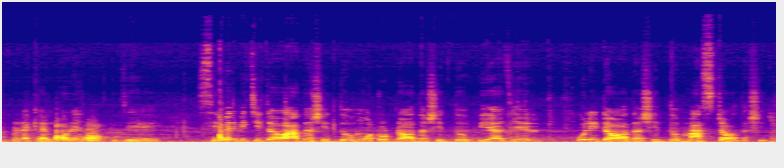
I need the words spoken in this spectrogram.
আপনারা খেয়াল করেন যে সিমের বিচিটাও আধা সিদ্ধ, মটরটাও আধা সিদ্ধ, পেঁয়াজের কলিটাও আধা সিদ্ধ, মাছটাও আধা সিদ্ধ।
